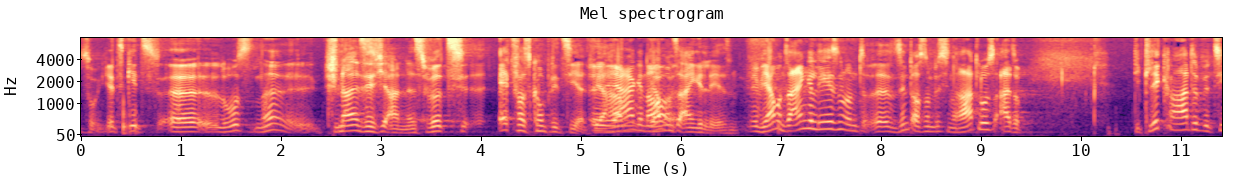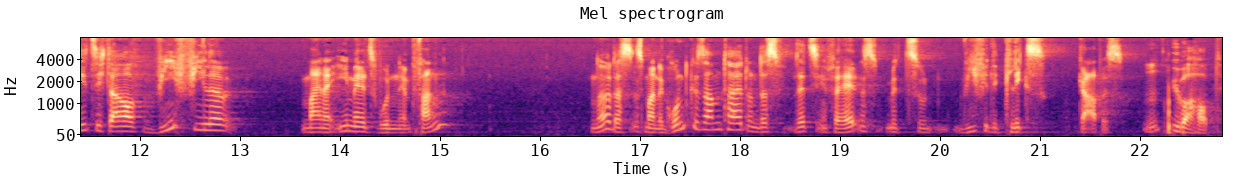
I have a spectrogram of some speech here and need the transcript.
So, jetzt geht's äh, los. Ne? Schnallen Sie sich an, es wird etwas kompliziert. Wir, ja, haben, genau. wir haben uns eingelesen. Wir haben uns eingelesen und äh, sind auch so ein bisschen ratlos. Also, die Klickrate bezieht sich darauf, wie viele meiner E-Mails wurden empfangen. Ne, das ist meine Grundgesamtheit und das setzt sich in Verhältnis mit zu, wie viele Klicks gab es. Hm? Überhaupt.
